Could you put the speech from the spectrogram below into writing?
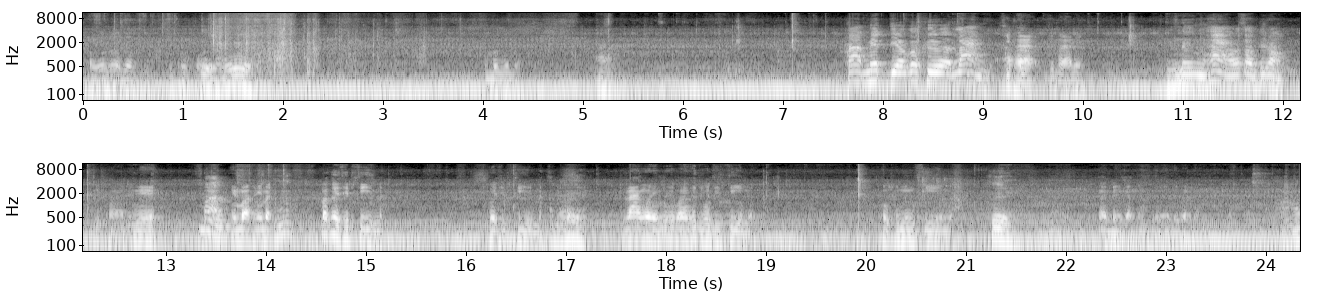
เอาเงินมาเลยโอ้โหมึงกันอ่าถ้าเม็ดเดียวก็คือล่างชิบหายชิบหายเลยหนึ่งห้าว่าสั่นพี่น้องชิบหายนี่บ้านเห็นป่ะเห็นป่ะมันเคยสิบสี่มันเคยสิบสี่มันอะไรล่างวันนี้มันคือมันคือตัวสิบสี่มันผมคือหนึ่งสี่มันเฮ้ยนั่นเดียวกันนะเดียวกันนะเอา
